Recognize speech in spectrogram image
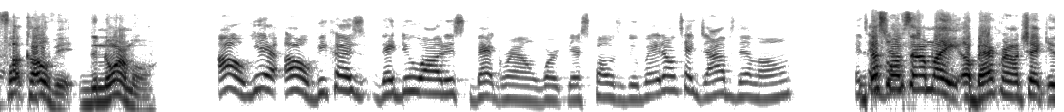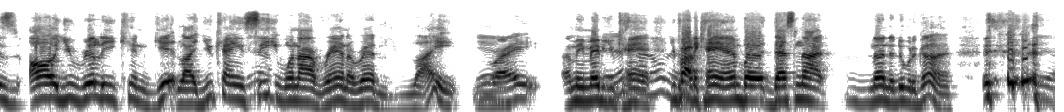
fuck COVID. The normal. Oh yeah. Oh, because they do all this background work they're supposed to do, but it don't take jobs that long. That's what I'm saying. I'm like a background check is all you really can get. Like you can't yeah. see when I ran a red light, yeah. right? I mean, maybe yeah, you can. You probably can, but that's not nothing to do with a gun. yeah.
